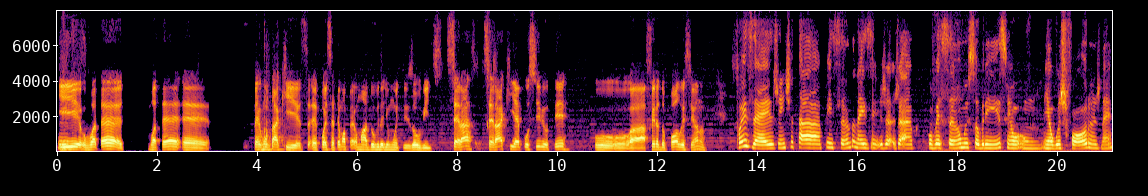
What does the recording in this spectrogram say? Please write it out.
E eu vou até, vou até é, perguntar aqui, pode ser até uma, uma dúvida de muitos ouvintes. Será, será que é possível ter o, a Feira do Polo esse ano? Pois é, a gente está pensando, né? Já, já, conversamos sobre isso em, um, em alguns fóruns, né?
